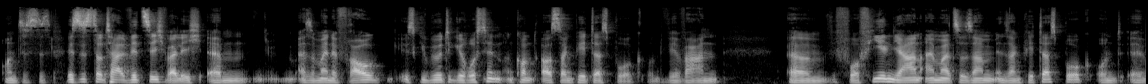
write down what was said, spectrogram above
Und es ist, es ist total witzig, weil ich, ähm, also meine Frau ist gebürtige Russin und kommt aus St. Petersburg und wir waren ähm, vor vielen Jahren einmal zusammen in St. Petersburg und äh,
